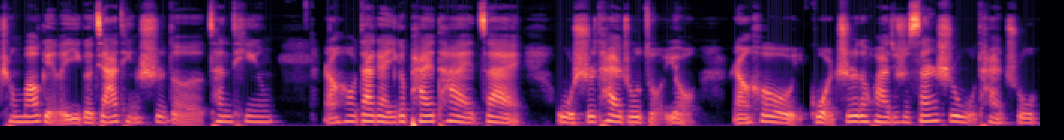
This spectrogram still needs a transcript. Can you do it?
承包给了一个家庭式的餐厅。然后大概一个拍泰在五十泰铢左右，然后果汁的话就是三十五泰铢，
